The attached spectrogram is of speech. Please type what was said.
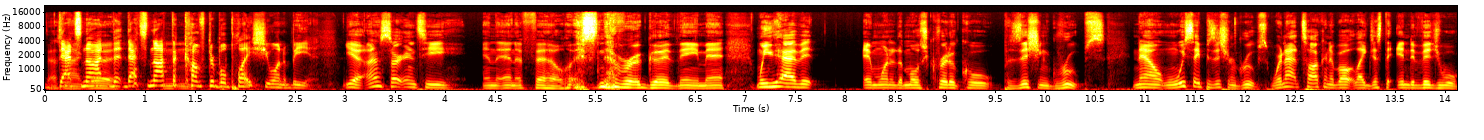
That's not, not th- that's not the comfortable place you want to be in. Yeah, uncertainty in the NFL is never a good thing, man. When you have it in one of the most critical position groups. Now, when we say position groups, we're not talking about like just the individual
